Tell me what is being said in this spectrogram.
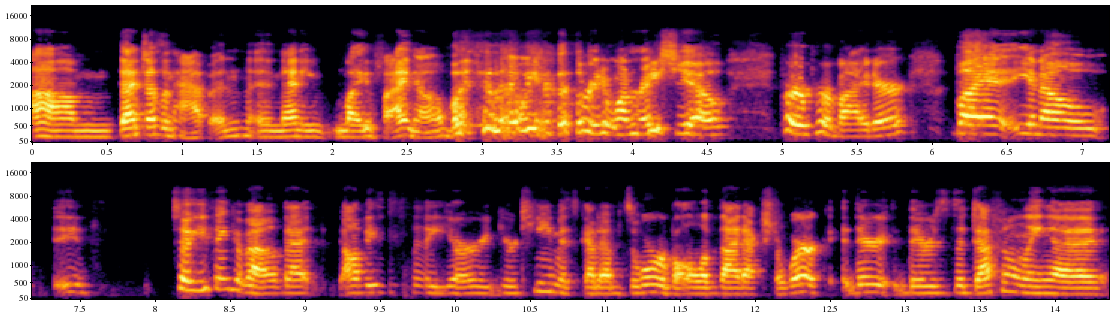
Um, that doesn't happen in any life I know, but we have the three to one ratio per provider. But you know, it's so you think about that obviously your your team has got to absorb all of that extra work. There there's a, definitely a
